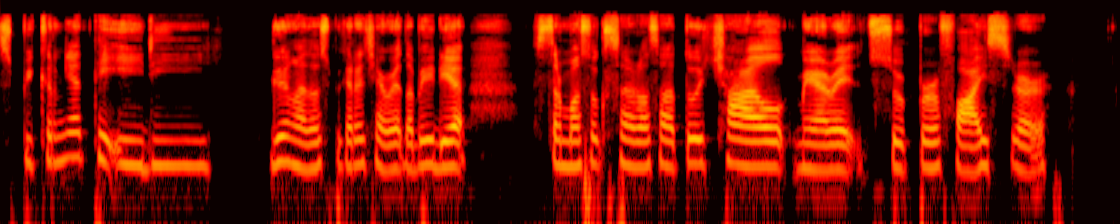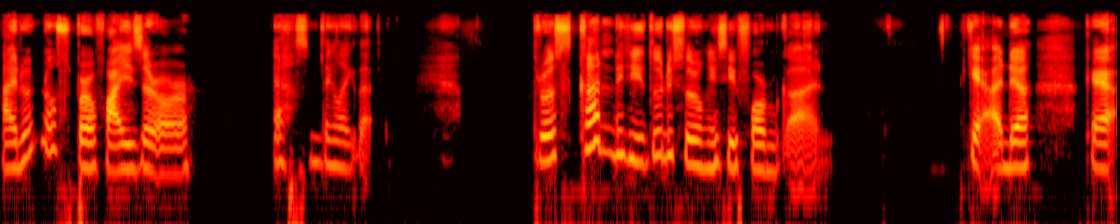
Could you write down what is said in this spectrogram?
Speakernya TED gue nggak tahu speakernya cewek tapi dia termasuk salah satu child marriage supervisor. I don't know supervisor or eh something like that. Terus kan di situ disuruh ngisi form kan. Kayak ada kayak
